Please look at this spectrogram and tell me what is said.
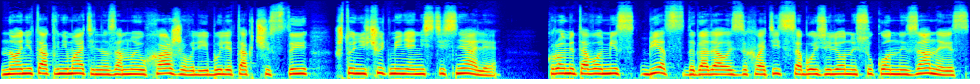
но они так внимательно за мной ухаживали и были так чисты, что ничуть меня не стесняли. Кроме того, мисс Бетс догадалась захватить с собой зеленый суконный занавес,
